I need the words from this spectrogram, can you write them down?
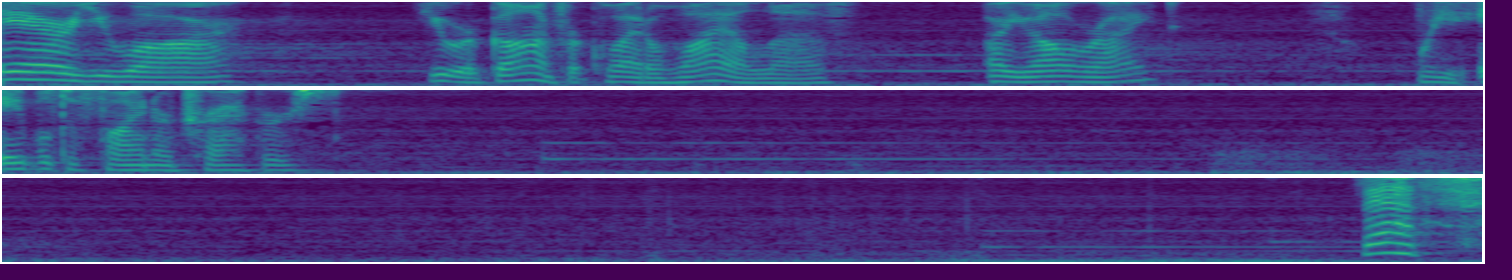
There you are. You were gone for quite a while, love. Are you all right? Were you able to find our trackers? That's...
